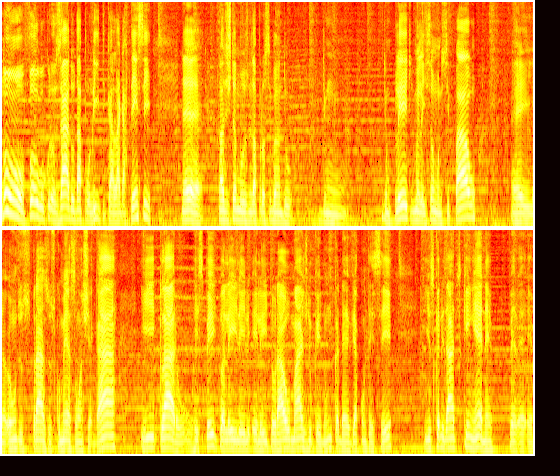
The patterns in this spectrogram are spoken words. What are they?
No fogo cruzado da política lagartense, né, nós estamos nos aproximando de um, de um pleito, de uma eleição municipal, é, onde os prazos começam a chegar. E, claro, o respeito à lei ele- eleitoral, mais do que nunca, deve acontecer. E os candidatos, quem é, né? É, é,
